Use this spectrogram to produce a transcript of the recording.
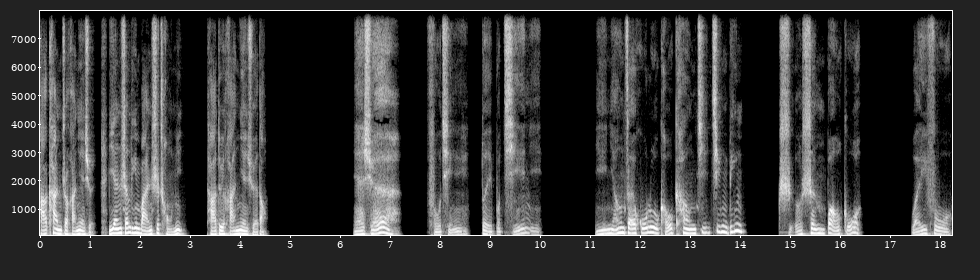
他看着韩念雪，眼神里满是宠溺。他对韩念雪道：“念雪，父亲对不起你。你娘在葫芦口抗击金兵，舍身报国，为父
